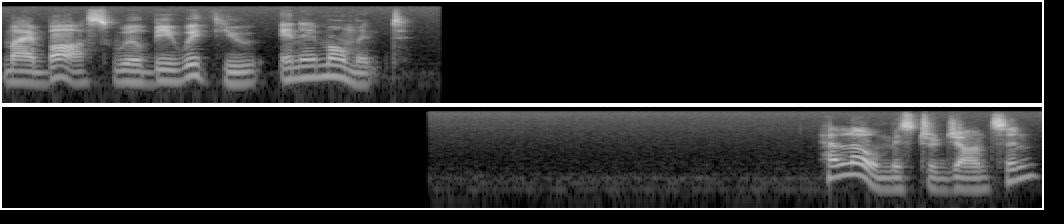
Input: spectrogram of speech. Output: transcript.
My boss will be with you in a moment. Hello, Mr. Johnson.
